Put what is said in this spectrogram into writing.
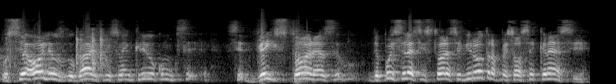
você olha os lugares, pessoal, é incrível como você, você vê histórias, depois você lê essa história, você vira outra pessoa, você cresce.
